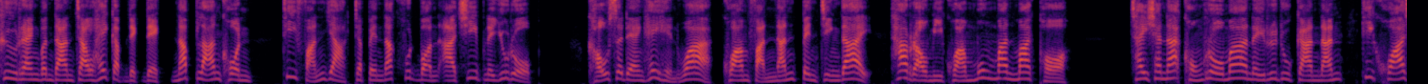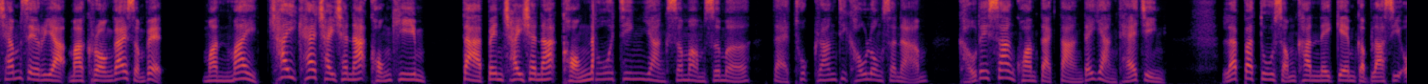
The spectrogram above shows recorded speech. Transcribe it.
คือแรงบันดาลใจให้กับเด็กๆ นับล้านคนที่ฝันอยากจะเป็นนักฟุตบอลอาชีพในยุโรป เขาแสดงให้เห็นว่าความฝันนั้นเป็นจริงได้ ถ้าเรามีความมุ่งมั่นมากพอ ชัยชนะของโรม่าในฤดูกาลนั้นที่คว้าแชมป์เซเรียมาครองได้สำเร็จ มันไม่ใช่แค่ชัยชนะของทีม แต่เป็นชัยชนะของตัวจริงอย่างสม่ำเสมอ แต่ทุกครั้งที่เขาลงสนาม เขาได้สร้างความแตกต่างได้อย่างแท้จริง และประตูสำคัญในเกมกับลาซิโอ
